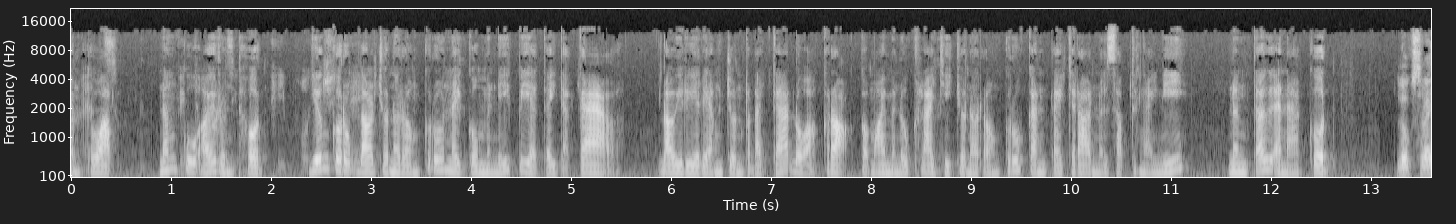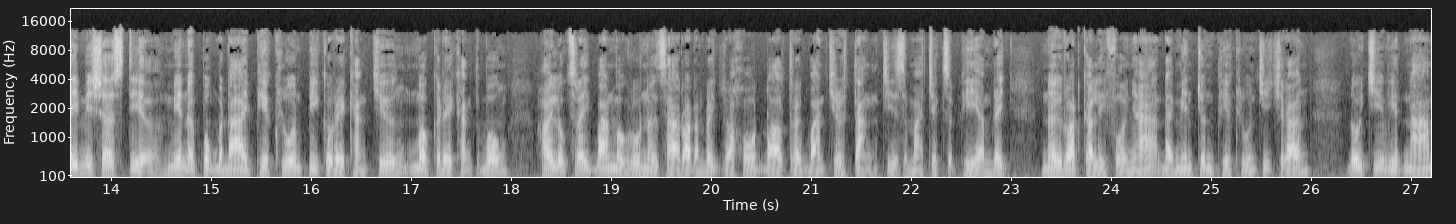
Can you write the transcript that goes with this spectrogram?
បន្ទាប់និងគួរឲ្យរន្ធត់យើងគោរពដល់ជនរងគ្រោះនៃកុម្មុយនីសពីអតីតកាលដោយរារាំងជនផ្ដាច់ការដ៏អាក្រក់កុំឲ្យមនុស្សខ្លាចជាជនរងគ្រោះកាន់តែច្រើននៅសប្តាហ៍ថ្ងៃនេះនិងទៅអនាគត លោកស្រី Michelle Steele មានឪពុកម្ដាយភៀសខ្លួនពីកូរ៉េខាងជើងមកកូរ៉េខាងត្បូងហើយលោកស្រីបានមករស់នៅសហរដ្ឋអាមេរិករហូតដល់ត្រូវបានជ្រើសតាំងជាសមាជិកសភាអាមេរិកនៅរដ្ឋ California ដែលមានជនភៀសខ្លួនជាច្រើនដូចជាវៀតណាម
